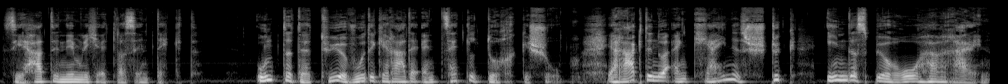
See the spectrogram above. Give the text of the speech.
Sie hatte nämlich etwas entdeckt. Unter der Tür wurde gerade ein Zettel durchgeschoben. Er ragte nur ein kleines Stück in das Büro herein.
